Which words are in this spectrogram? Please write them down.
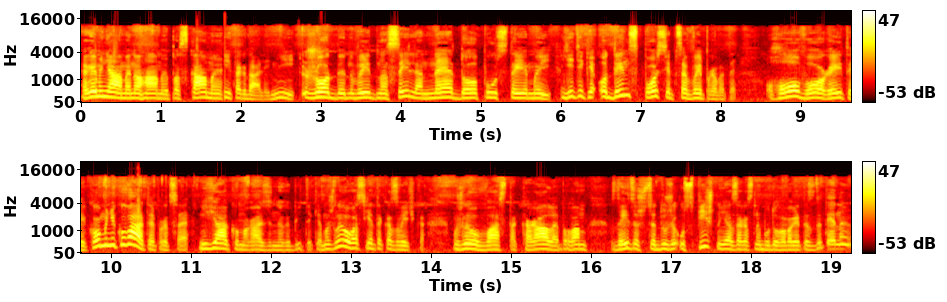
ремнями, ногами, пасками і так далі. Ні, жоден вид насилля недопустимий. Є тільки один спосіб це виправити. Говорити, комунікувати про це. Ні в якому разі не робіть таке. Можливо, у вас є така звичка, можливо, вас так карали, бо вам здається, що це дуже успішно. Я зараз не буду говорити з дитиною.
